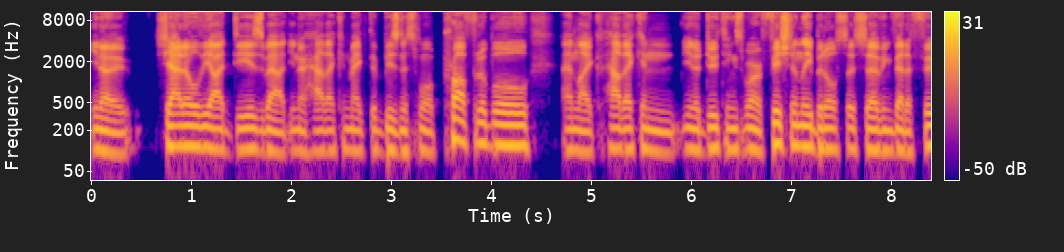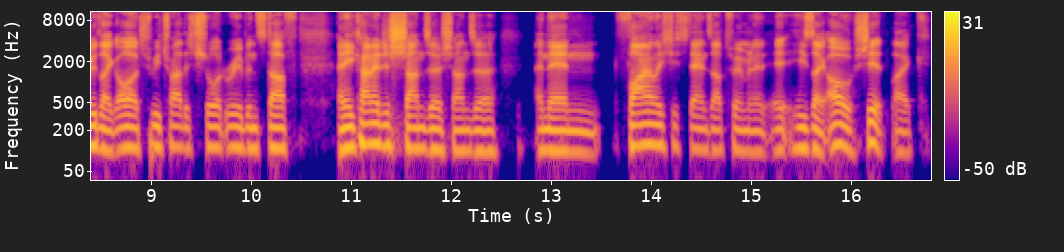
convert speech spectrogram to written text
you know, she had all the ideas about, you know, how they can make the business more profitable and like how they can, you know, do things more efficiently, but also serving better food. Like, oh, should we try the short rib and stuff? And he kind of just shuns her, shuns her. And then finally she stands up to him and it, it- he's like, oh shit, like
